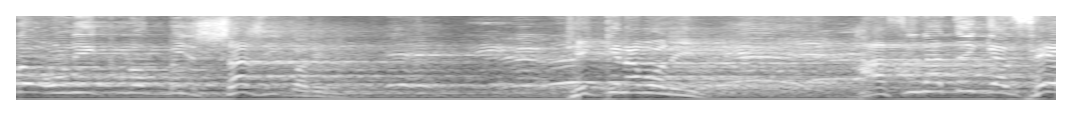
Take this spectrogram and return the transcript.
তো অনেক লোক বিশ্বাসই করেনি। ঠিক কিনা বলি? হাসিনা যে গেছে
